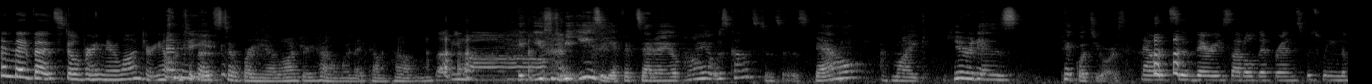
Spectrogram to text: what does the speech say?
and they both still bring their laundry home and to they you. both still bring their laundry home when they come home. love you, mom. It used to be easy. If it's at AOPI, it was Constance's. Now, I'm like, here it is, Pick what's yours. Now it's a very subtle difference between the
